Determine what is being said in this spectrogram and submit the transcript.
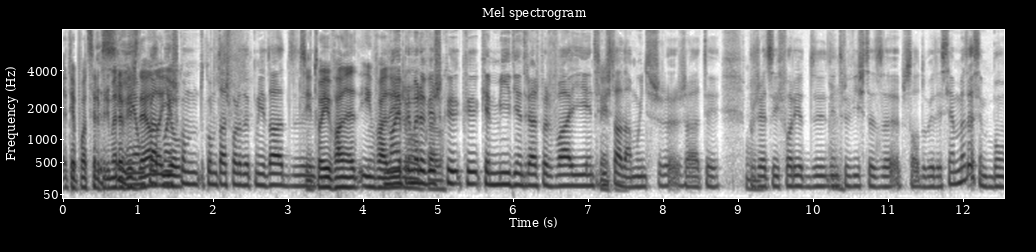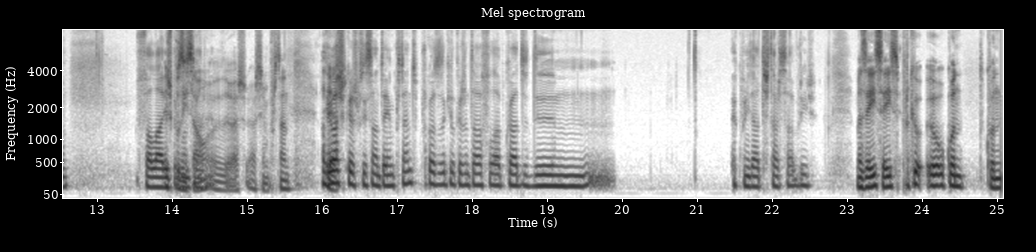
Até pode ser a primeira Sim, vez é um dela bocado e eu. como, como estás fora da comunidade. Sim, estou a inva- invadir. não é a primeira um vez que, que, que a mídia, entre aspas, vai e é entrevistada. Há muitos já até Hum. projetos aí fora de, de entrevistas a, a pessoal do BDSM, mas é sempre bom falar A exposição, eu acho, acho importante. Eu Aliás, acho que a exposição até é importante por causa daquilo que a gente estava a falar há bocado de hum, a comunidade estar-se a abrir. Mas é isso, é isso, porque eu, eu quando, quando,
